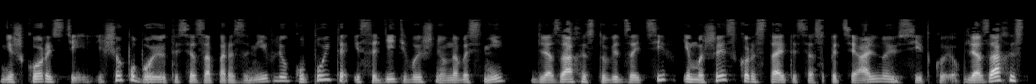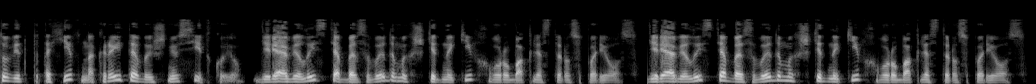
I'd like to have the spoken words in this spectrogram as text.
ніж користі. Якщо побоюєтеся за перезимівлю, купуйте і садіть вишню навесні. Для захисту від зайців і мишей скористайтеся спеціальною сіткою. Для захисту від птахів накрийте вишню сіткою. Діряві листя без видимих шкідників хвороба клястероспоріоз. Діряві листя без видимих шкідників хвороба клястероспоріоз.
